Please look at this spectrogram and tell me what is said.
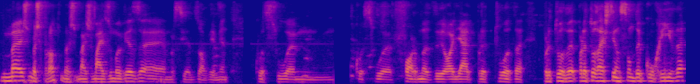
Mas, mas pronto, mas, mas mais uma vez a Mercedes, obviamente, com a sua com a sua forma de olhar para toda, para toda, para toda a extensão da corrida,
